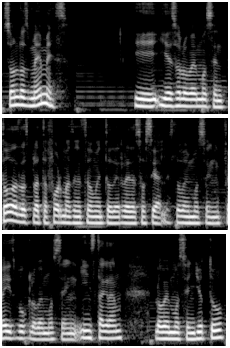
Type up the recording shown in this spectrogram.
son los memes. Y, eso lo vemos en todas las plataformas en este momento de redes sociales. Lo vemos en Facebook, lo vemos en Instagram, lo vemos en YouTube,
